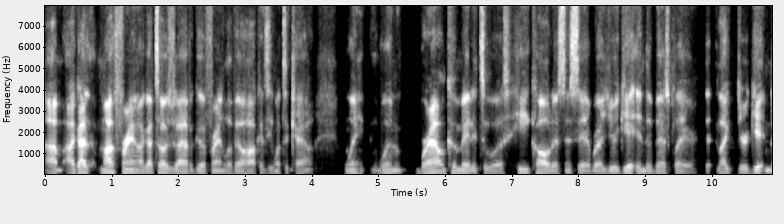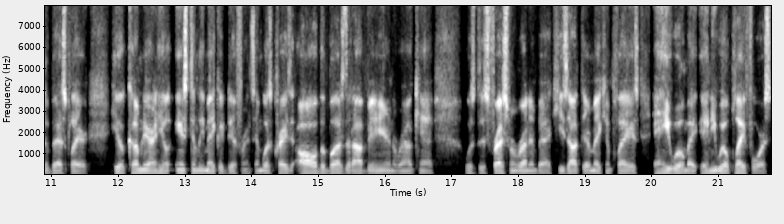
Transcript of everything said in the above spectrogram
Um, I got my friend. Like I told you, I have a good friend, Lavelle Hawkins. He went to Cal. Mm-hmm when when Brown committed to us, he called us and said, "Bro, you're getting the best player. Like you're getting the best player. He'll come there and he'll instantly make a difference." And what's crazy, all the buzz that I've been hearing around camp was this freshman running back. He's out there making plays, and he will make and he will play for us.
